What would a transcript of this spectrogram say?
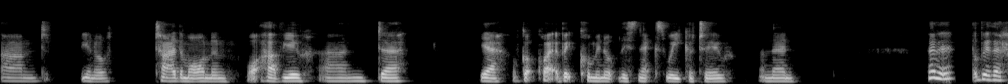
and you know tie them on and what have you. And uh, yeah, I've got quite a bit coming up this next week or two, and then then it'll be the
